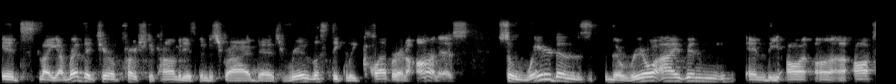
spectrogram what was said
it's like I read that your approach to comedy has been described as realistically clever and honest. So where does the real Ivan and the uh, uh, off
